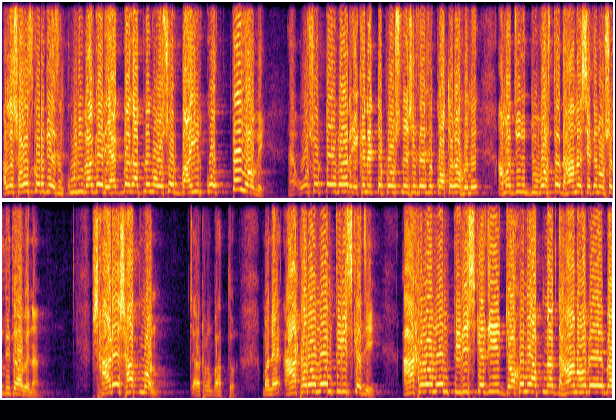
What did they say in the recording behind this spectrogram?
আল্লাহ সহজ করে দিয়েছেন, কুড়ি ভাগের এক ভাগ আপনাকে ওষুধ বাহির করতেই হবে। হ্যাঁ ওষুধটা এবার এখানে একটা প্রশ্ন এসে যায় যে কতটা হলে? আমার যদি দু বস্তা ধান হয়, সেখানে ওষুধ দিতে হবে না। সাড়ে সাত মন চার বাহাত্তর। মানে আঠারো মন তিরিশ কেজি। আঠারো মন তিরিশ কেজি, যখনই আপনার ধান হবে বা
